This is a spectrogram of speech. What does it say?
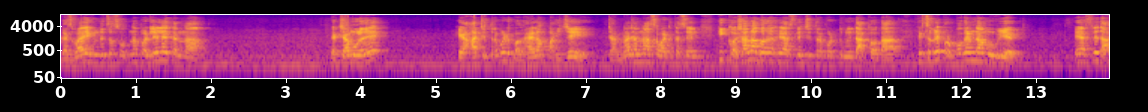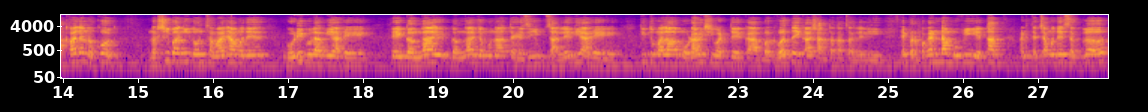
गजबाय हिंदचं स्वप्न पडलेलं आहे त्यांना. त्याच्यामुळे हे हा चित्रपट बघायला पाहिजे. ज्यांना ज्यांना असं वाटत असेल की कशाला बरं हे असले चित्रपट तुम्ही दाखवता? हे सगळे प्रोपोगंडा मूवी आहेत. हे असले दाखवायला नकोत. नशिबानी दोन समाजामध्ये गोडी गुलाबी आहे. हे गंगा गंगा जमुना तहजीब चाललेली आहे. ती तुम्हाला मोडावीशी वाटते का बघवत नाही का शांतता चाललेली? हे प्रपगंडा मूवी येतात आणि त्याच्यामध्ये सगळं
